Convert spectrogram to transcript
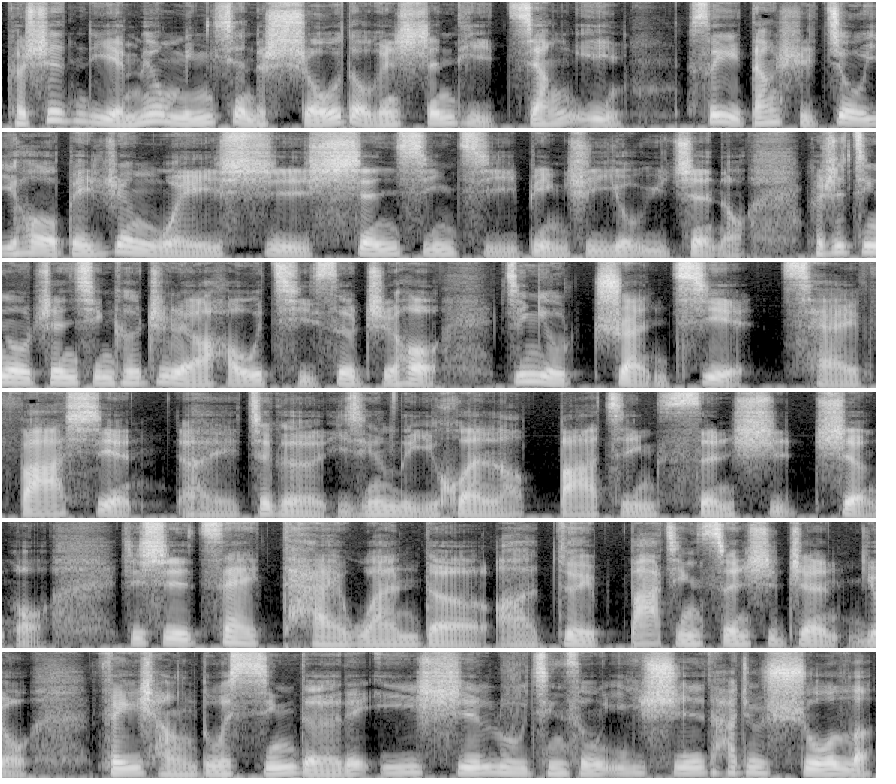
可是也没有明显的手抖跟身体僵硬，所以当时就医后被认为是身心疾病，是忧郁症哦。可是经由身心科治疗毫无起色之后，经由转介。才发现，哎，这个已经罹患了帕金森氏症哦。其实，在台湾的啊、呃，对帕金森氏症有非常多心得的医师陆金松医师，他就说了，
